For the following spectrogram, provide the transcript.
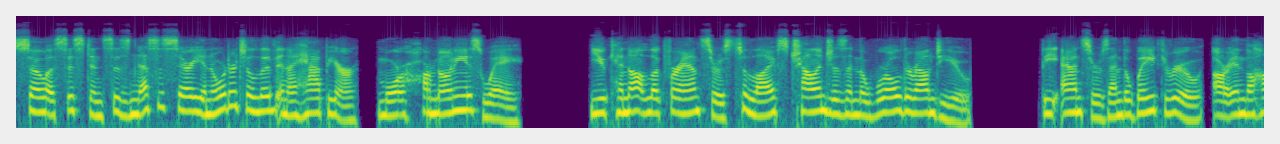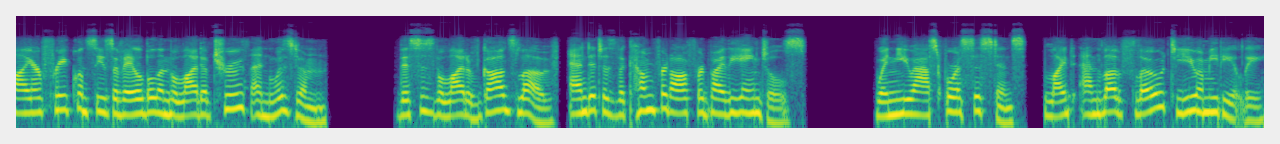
so assistance is necessary in order to live in a happier, more harmonious way. You cannot look for answers to life's challenges in the world around you. The answers and the way through are in the higher frequencies available in the light of truth and wisdom. This is the light of God's love, and it is the comfort offered by the angels. When you ask for assistance, light and love flow to you immediately.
